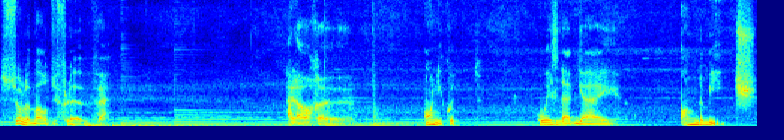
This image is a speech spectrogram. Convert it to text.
sur le bord du fleuve. Alors, euh, on écoute Who is that guy on the beach?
